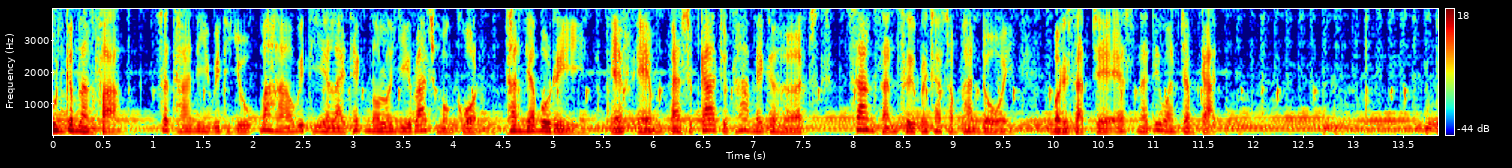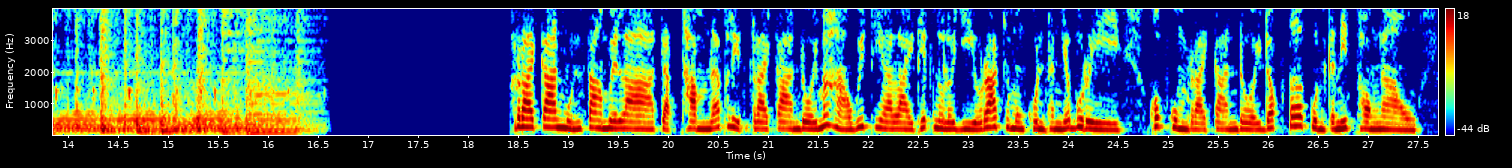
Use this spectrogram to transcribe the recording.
คุณกำลังฟัง สถานีวิทยุมหาวิทยาลัยเทคโนโลยีราชมงคล ธัญบุรี FM 89.5 เมกะเฮิรตซ์สร้างสรรค์สื่อประชาสัมพันธ์โดย บริษัท JS นทิวันจำกัด รายการหมุนตามเวลาจัดทำและผลิตรายการโดยมหาวิทยาลัยเทคโนโลยีราชมงคลธัญบุรี ควบคุมรายการโดยดรกุลกนิษฐ์ทองเงา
